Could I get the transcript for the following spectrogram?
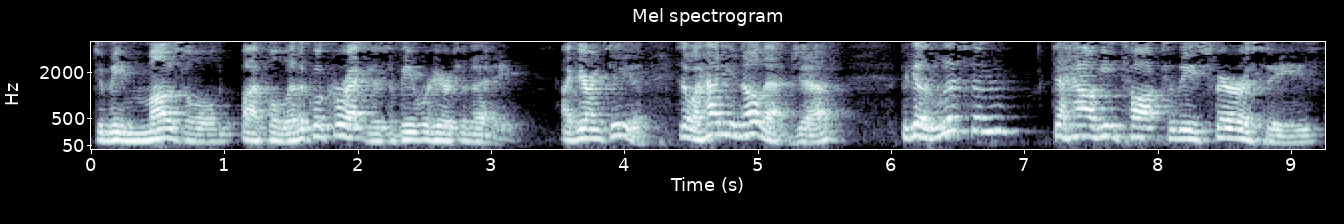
to be muzzled by political correctness if he were here today. I guarantee you. So how do you know that, Jeff? Because listen to how he talked to these Pharisees.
